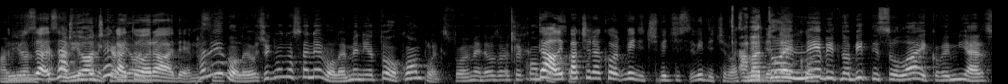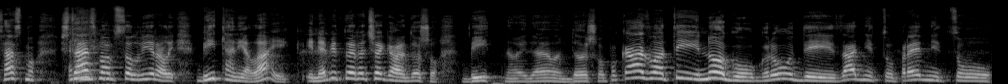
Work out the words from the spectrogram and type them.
Dobro. Za- zašto, zbog čega to rade, Pa mislim? ne vole, očigledno se ne vole, meni je to kompleks, to je meni ozračaj kompleksa. Da, ali pa- pak će neko, vidit, vidit, vidit će vas Ama to je neko. nebitno, bitni su lajkovi, mi, a šta smo, šta smo apsolvirali? Bitan je lajk i nebitno je na čega on došao. Bitno je da je on došao. Pokazala ti nogu, grudi, zadnjicu, prednjicu,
